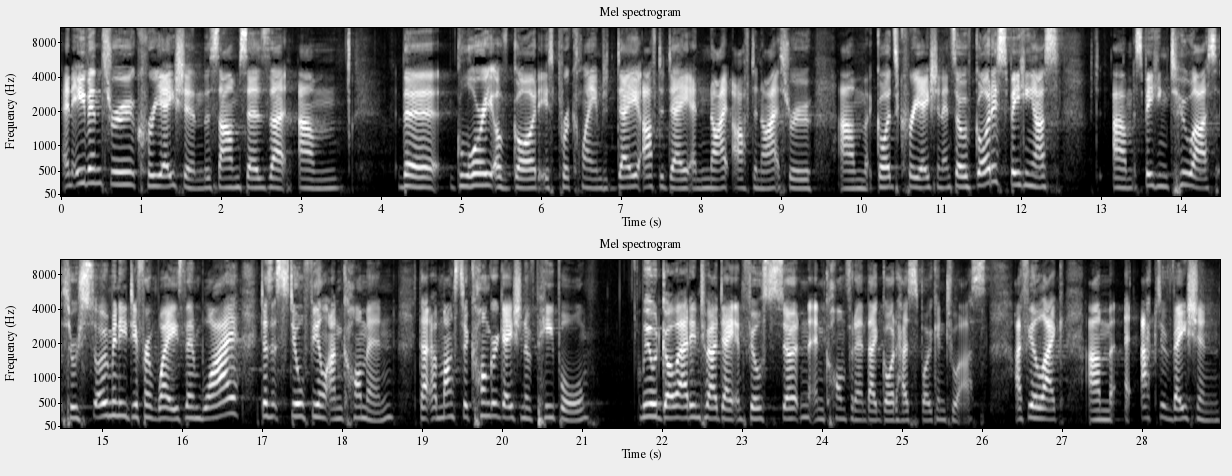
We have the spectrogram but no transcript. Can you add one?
and even through creation. The psalm says that um, the glory of God is proclaimed day after day and night after night through um, God's creation. And so, if God is speaking us, um, speaking to us through so many different ways, then why does it still feel uncommon that amongst a congregation of people we would go out into our day and feel certain and confident that God has spoken to us. I feel like um, activation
